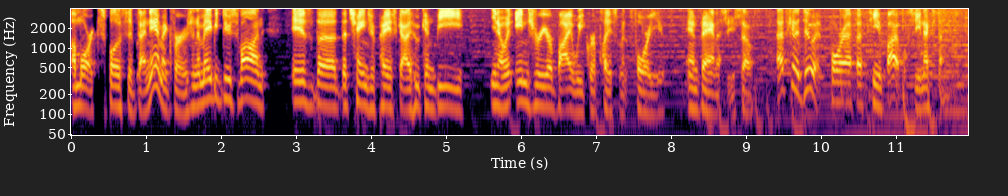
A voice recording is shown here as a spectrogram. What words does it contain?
a more explosive, dynamic version. And maybe Deuce Vaughn is the the change of pace guy who can be you know, an injury or bye week replacement for you and fantasy. So that's going to do it for FFT and 5. We'll see you next time.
